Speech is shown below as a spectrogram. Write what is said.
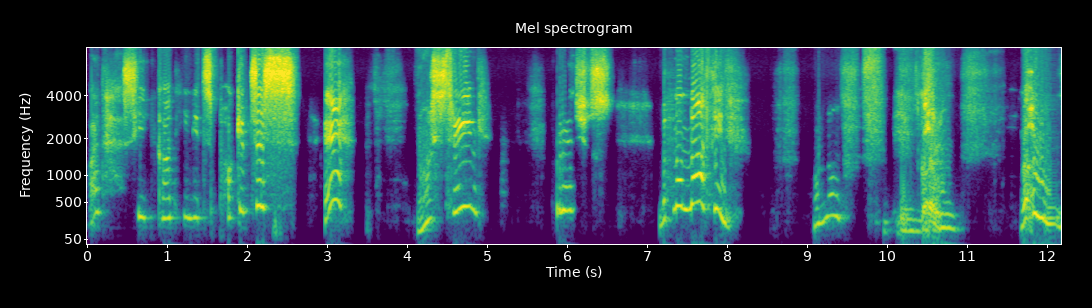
what has he got in its pockets? Eh? No string. Precious. But no nothing. Oh no. Gone. Gone.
